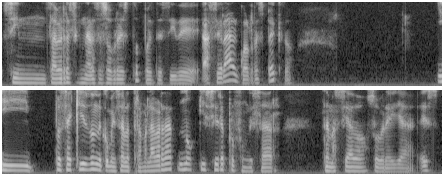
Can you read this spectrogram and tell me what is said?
Sin saber resignarse sobre esto, pues decide hacer algo al respecto. Y pues aquí es donde comienza la trama. La verdad no quisiera profundizar demasiado sobre ella. Es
